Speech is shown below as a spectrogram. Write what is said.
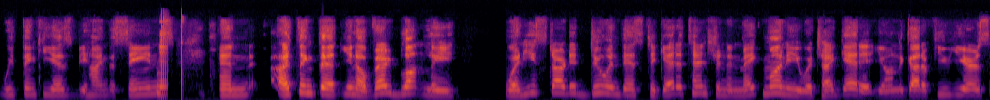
we think he is behind the scenes. And I think that, you know, very bluntly, when he started doing this to get attention and make money, which I get it, you only got a few years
